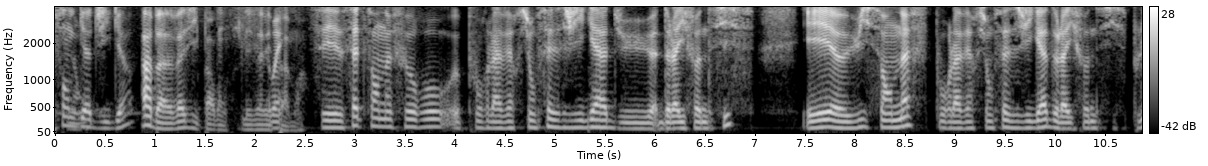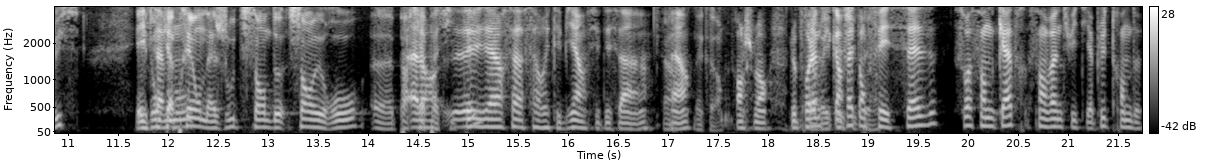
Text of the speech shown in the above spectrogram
64 Go. Ah bah vas-y, pardon, je les avais Ouais. pas moi. C'est 709 euros pour la version 16 Go du de l'iPhone 6 et euh, 809 pour la version 16 Go de l'iPhone 6 Plus. Et, donc ça après, on ajoute 100, do- 100 euros euh, par alors, capacité. euh, alors ça, ça aurait été bien si c'était ça. Hein, Ah, Hein, D'accord. franchement, le problème c'est qu'en fait on fait 16, 64, 128. Il y a plus de 32.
